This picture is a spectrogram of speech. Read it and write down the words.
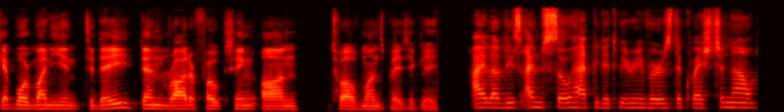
get more money in today than rather focusing on 12 months basically. I love this. I'm so happy that we reversed the question now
